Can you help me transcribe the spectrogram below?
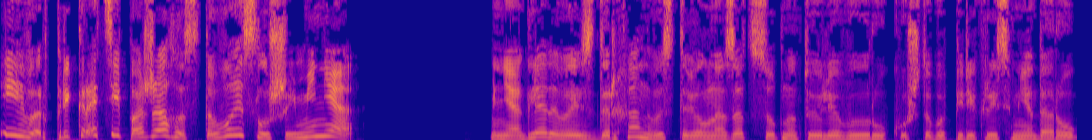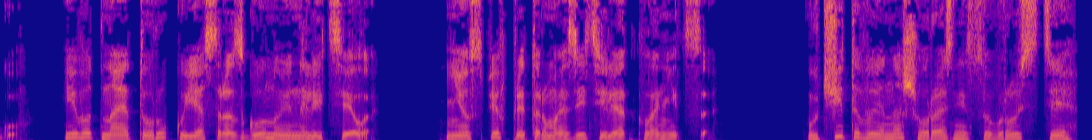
«Ивар, прекрати, пожалуйста, выслушай меня!» Не оглядываясь, Дерхан выставил назад согнутую левую руку, чтобы перекрыть мне дорогу. И вот на эту руку я с разгону и налетела, не успев притормозить или отклониться. Учитывая нашу разницу в росте,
